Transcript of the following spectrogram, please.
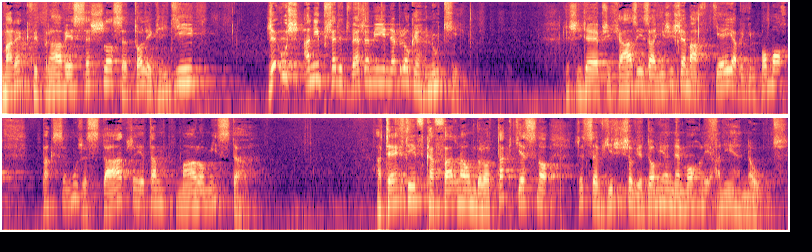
Marek vyprávět, sešlo se tolik lidí, že už ani před dveřemi nebylo k hnutí. Když lidé přichází za Ježíšem a chtějí, aby jim pomohl, pak se může stát, že je tam málo místa. A tehdy v Kafarnaum bylo tak těsno, že se v Ježíšově domě nemohli ani hnout.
